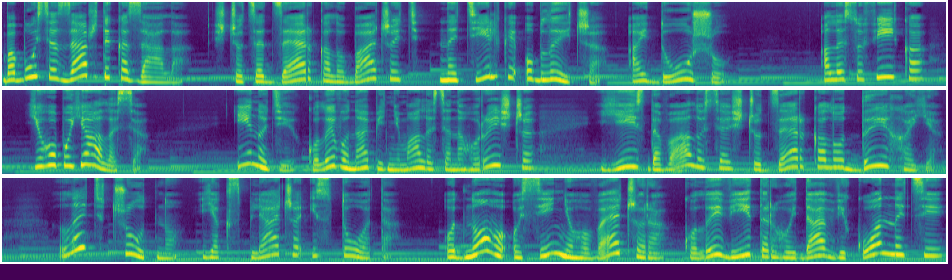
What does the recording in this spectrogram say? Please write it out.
Бабуся завжди казала, що це дзеркало бачить не тільки обличчя, а й душу. Але Софійка його боялася. Іноді, коли вона піднімалася на горище, їй здавалося, що дзеркало дихає, ледь чутно, як спляча істота. Одного осіннього вечора, коли вітер гойдав віконниці,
